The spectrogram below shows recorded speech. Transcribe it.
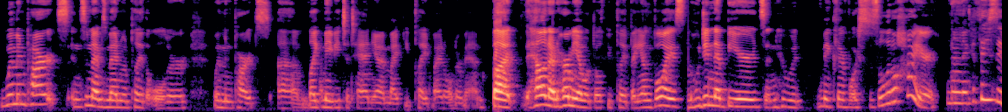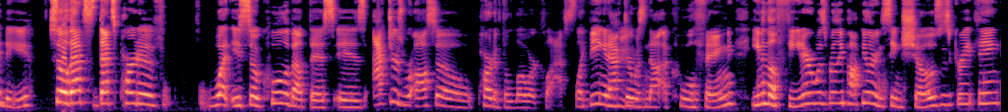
women parts, and sometimes men would play the older women parts. Um, like maybe Titania might be played by an older man. But Helena and Hermia would both be played by young boys who didn't have beards and who would make their voices a little higher. Like a Thisbe. So that's that's part of what is so cool about this is actors were also part of the lower class. Like being an actor Mhm. was not a cool thing. Even though theater was really popular and seeing shows was a great thing,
